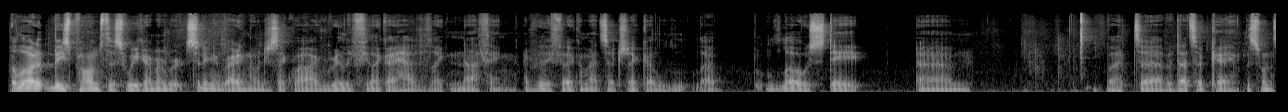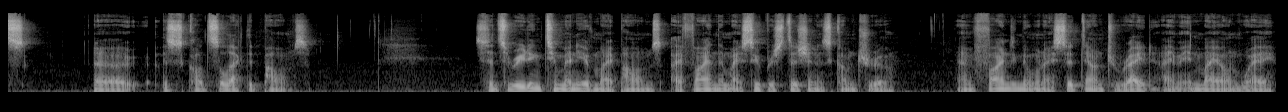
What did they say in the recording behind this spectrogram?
a lot of these poems this week, I remember sitting and writing them, and just like, wow, I really feel like I have like nothing. I really feel like I'm at such like a, a low state. Um, but uh, but that's okay. This one's uh, this is called selected poems. Since reading too many of my poems, I find that my superstition has come true. I'm finding that when I sit down to write, I am in my own way.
